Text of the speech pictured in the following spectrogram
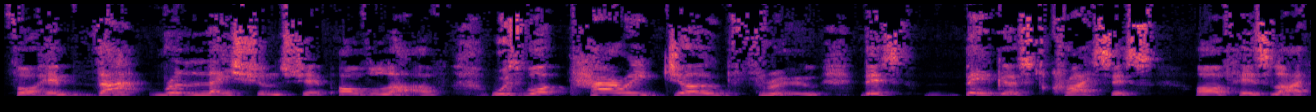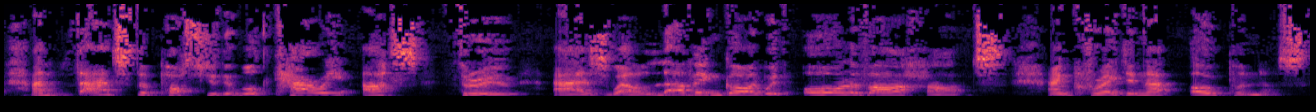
for him. That relationship of love was what carried Job through this biggest crisis of his life. And that's the posture that will carry us through as well. Loving God with all of our hearts and creating that openness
